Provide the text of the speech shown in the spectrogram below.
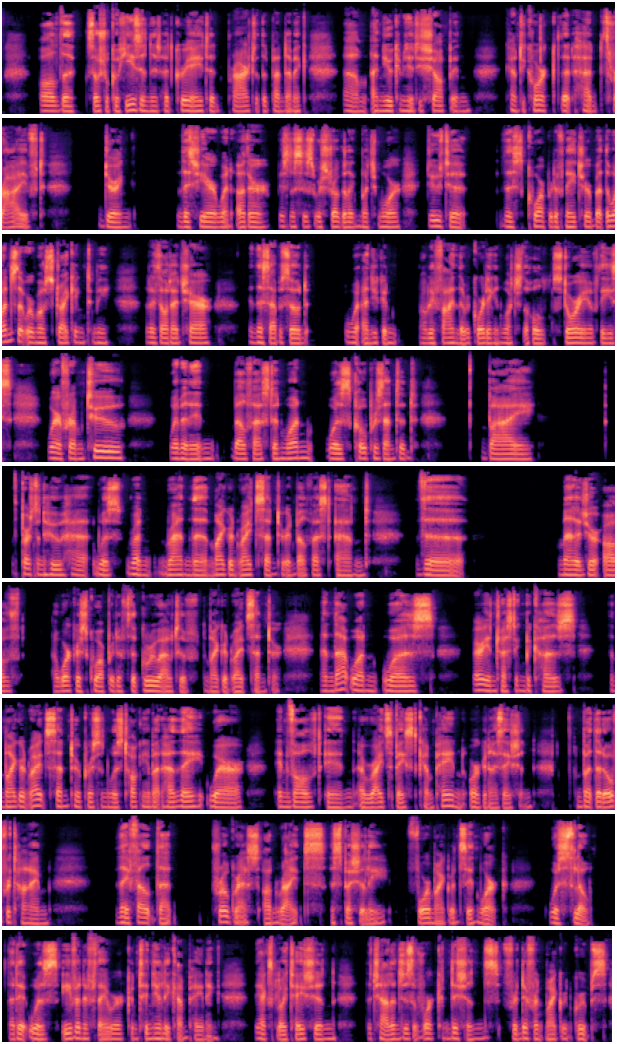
all the social cohesion it had created prior to the pandemic. Um, a new community shop in County Cork that had thrived during this year when other businesses were struggling much more due to this cooperative nature. But the ones that were most striking to me that I thought I'd share in this episode, and you can probably find the recording and watch the whole story of these, were from two women in Belfast, and one was co-presented by the person who ha- was run ran the Migrant Rights Centre in Belfast and the manager of a workers' cooperative that grew out of the Migrant Rights Centre. And that one was very interesting because the Migrant Rights Center person was talking about how they were involved in a rights based campaign organization, but that over time they felt that progress on rights, especially for migrants in work, was slow. That it was, even if they were continually campaigning, the exploitation, the challenges of work conditions for different migrant groups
